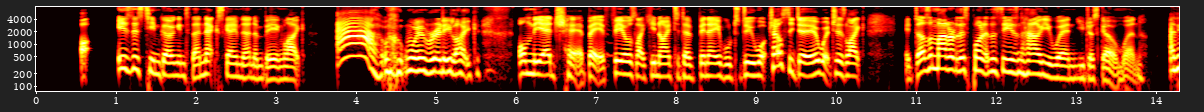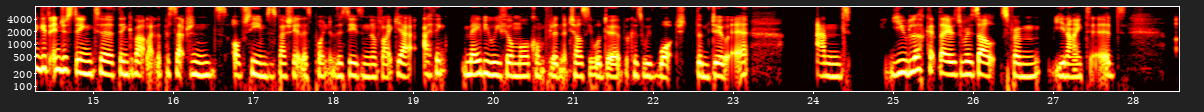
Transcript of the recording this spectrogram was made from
Uh, is this team going into their next game then and being like, ah, we're really like on the edge here? But it feels like United have been able to do what Chelsea do, which is like, it doesn't matter at this point of the season how you win, you just go and win. I think it's interesting to think about like the perceptions of teams, especially at this point of the season. Of like, yeah, I think maybe we feel more confident that Chelsea will do it because we've watched them do it. And you look at those results from United,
